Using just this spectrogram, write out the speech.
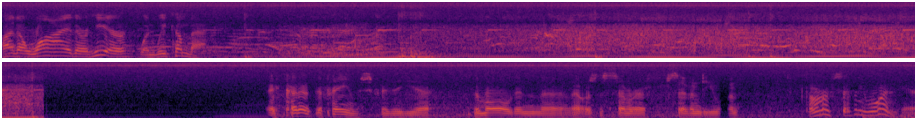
Find out why they're here when we come back. I cut out the frames for the uh, the mold, and uh, that was the summer of 71. Summer of 71? Yeah,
